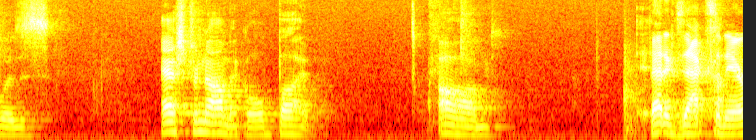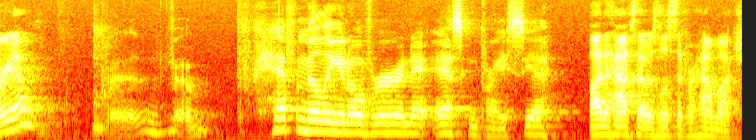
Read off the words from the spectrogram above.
was astronomical, but um, That exact scenario? half a million over an asking price. Yeah, On a house that was listed for how much?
